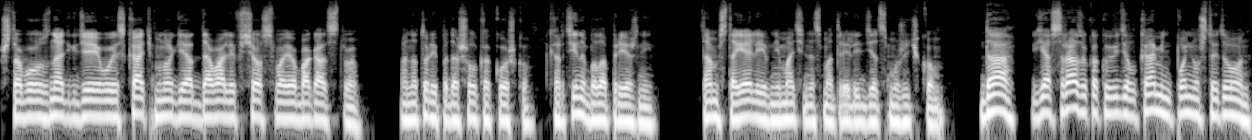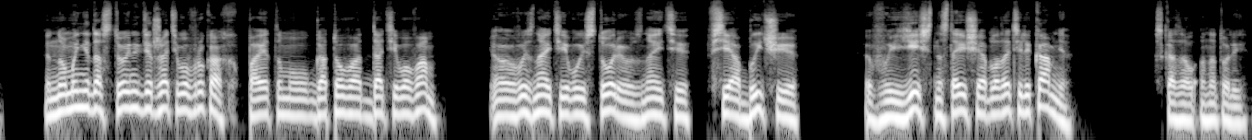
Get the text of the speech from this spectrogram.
Чтобы узнать, где его искать, многие отдавали все свое богатство. Анатолий подошел к окошку. Картина была прежней. Там стояли и внимательно смотрели дед с мужичком. «Да, я сразу, как увидел камень, понял, что это он. Но мы недостойны держать его в руках, поэтому готовы отдать его вам. Вы знаете его историю, знаете все обычаи. Вы есть настоящие обладатели камня», — сказал Анатолий.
